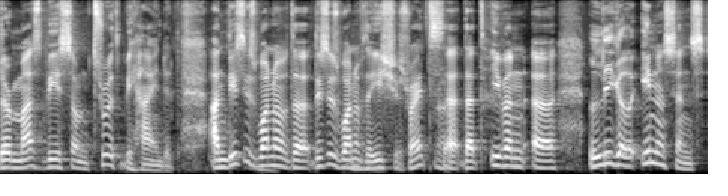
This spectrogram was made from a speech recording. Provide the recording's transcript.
there must be some truth behind it, and this is one of the this is one of the issues, right? Uh, that even uh, legal innocence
